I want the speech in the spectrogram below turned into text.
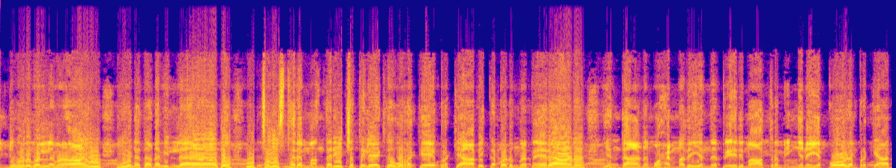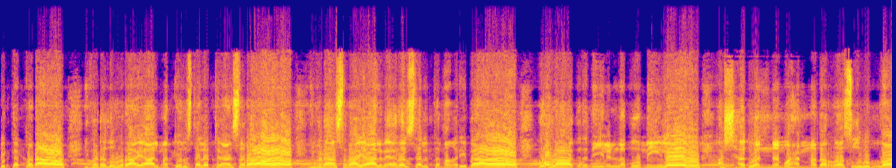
അഞ്ഞൂറ് കൊല്ലമായി ഇടതടവില്ലാതെ ഉച്ചസ്ഥരം അന്തരീക്ഷത്തിലേക്ക് ഉറക്കെ പ്രഖ്യാപിക്കപ്പെടുന്ന പേരാണ് എന്താണ് മുഹമ്മദ് എന്ന് പേര് മാത്രം ഇങ്ങനെ എപ്പോഴും പ്രഖ്യാപിക്കപ്പെടാ. ഇവിടെ ദൂറായാൽ മറ്റൊരു സ്ഥലത്ത് ഇവിടെ അസറായാൽ വേറെ സ്ഥലത്ത് മാറിബാ ഗോളാകൃതിയിലുള്ള ഭൂമിയില് അഷ്ഹദു അന്ന മുഹമ്മദ് റസൂലുള്ളാ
